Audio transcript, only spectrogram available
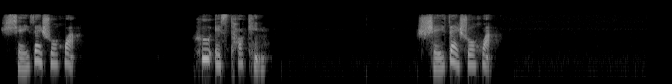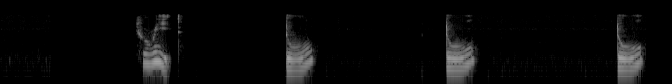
谁在说话？Who is talking? 谁在说话 ？to read 读读读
